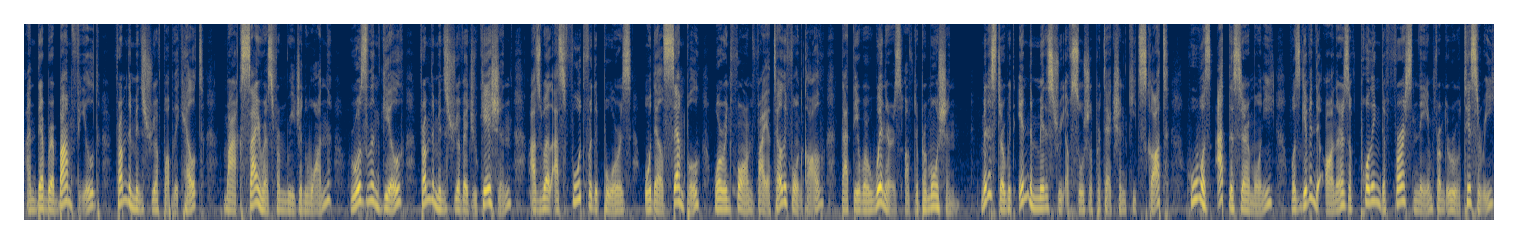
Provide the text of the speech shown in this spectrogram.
and Deborah Bamfield from the Ministry of Public Health, Mark Cyrus from Region 1, Rosalind Gill from the Ministry of Education, as well as Food for the Poor's Odell Semple were informed via telephone call that they were winners of the promotion. Minister within the Ministry of Social Protection Keith Scott, who was at the ceremony, was given the honors of pulling the first name from the rotisserie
